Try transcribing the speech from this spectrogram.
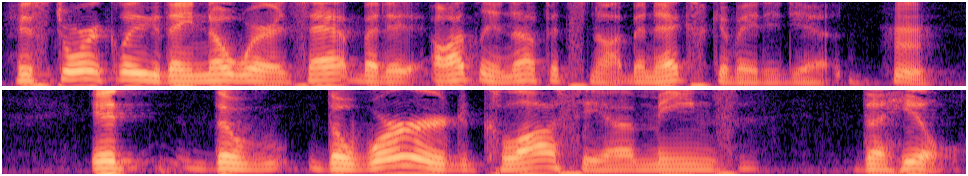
historically they know where it's at, but it, oddly enough, it's not been excavated yet. Hmm. It the the word Colossia means the hill.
